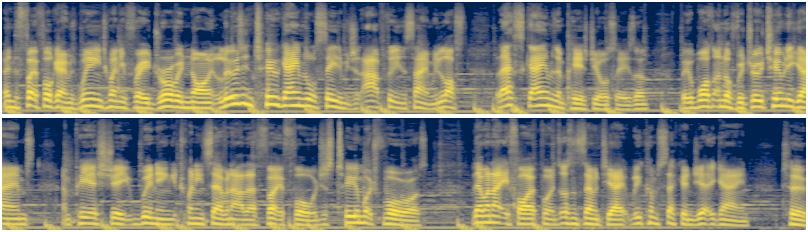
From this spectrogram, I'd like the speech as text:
In the 34 games, winning 23, drawing 9, losing 2 games all season, which is absolutely insane. We lost less games than PSG all season, but it wasn't enough. We drew too many games, and PSG winning 27 out of their 34, which is too much for us. They won 85 points, us on 78. We come second yet again to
